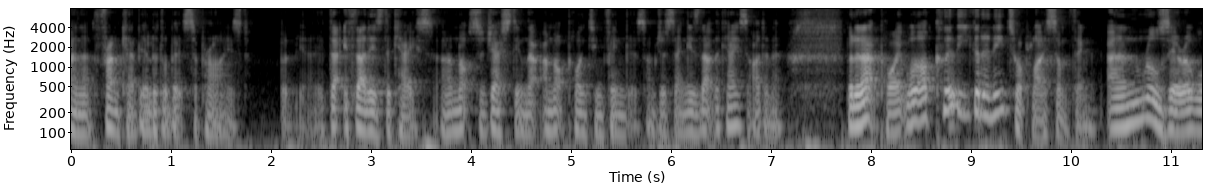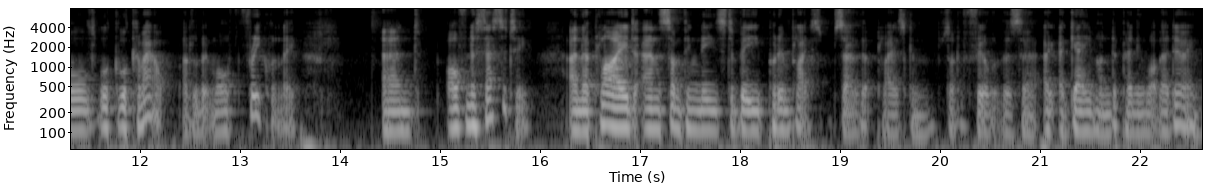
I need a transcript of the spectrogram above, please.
and uh, frankly I'd be a little bit surprised. But if that if that is the case, and I'm not suggesting that I'm not pointing fingers. I'm just saying, is that the case? I don't know. But at that point, well, clearly you're going to need to apply something, and Rule Zero will will, will come out a little bit more frequently, and of necessity and applied, and something needs to be put in place so that players can sort of feel that there's a, a game underpinning what they're doing.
